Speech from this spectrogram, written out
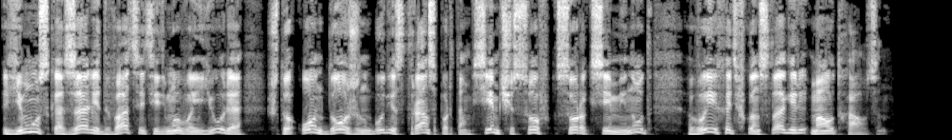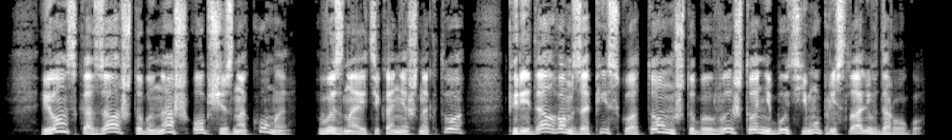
Ему сказали 27 июля, что он должен будет с транспортом в 7 часов 47 минут выехать в концлагерь Маутхаузен. И он сказал, чтобы наш общий знакомый, вы знаете, конечно, кто, передал вам записку о том, чтобы вы что-нибудь ему прислали в дорогу.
